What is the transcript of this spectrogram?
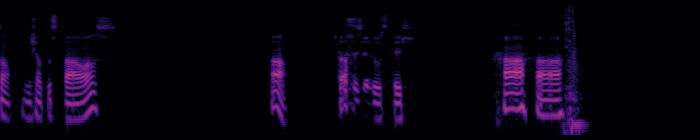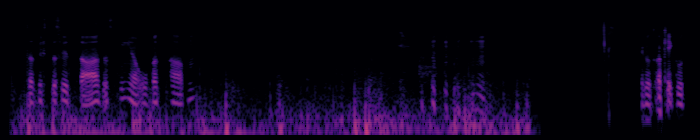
So, wie schaut das da aus? Ah, das ist ja lustig. Haha. Dadurch, dass wir da das Ding erobert haben. Sehr gut, okay, gut.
